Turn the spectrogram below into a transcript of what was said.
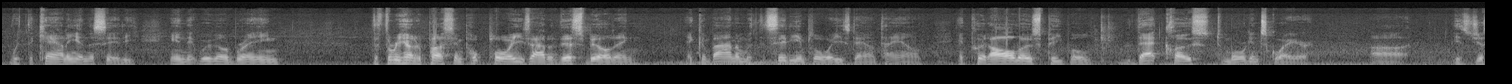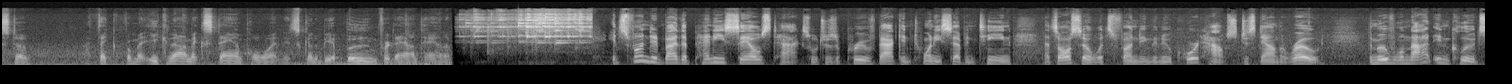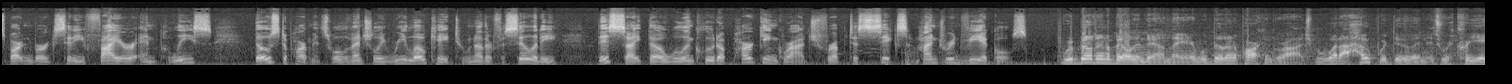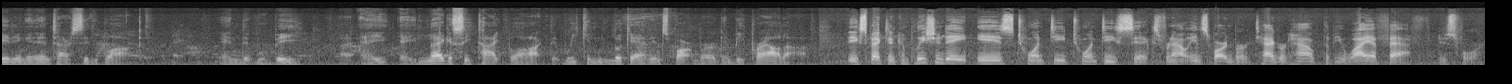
with the county and the city in that we're going to bring the 300 plus employees out of this building and combine them with the city employees downtown and put all those people that close to Morgan Square uh, is just a, I think from an economic standpoint, it's going to be a boom for downtown. It's funded by the penny sales tax, which was approved back in 2017. That's also what's funding the new courthouse just down the road. The move will not include Spartanburg City Fire and Police. Those departments will eventually relocate to another facility. This site, though, will include a parking garage for up to 600 vehicles. We're building a building down there and we're building a parking garage, but what I hope we're doing is we're creating an entire city block. And it will be a, a legacy type block that we can look at in Spartanburg and be proud of. The expected completion date is 2026. For now, in Spartanburg, Taggart Houck, WYFF News 4.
